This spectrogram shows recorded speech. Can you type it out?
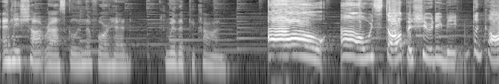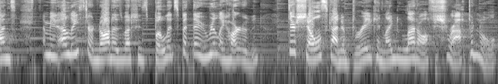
and he shot Rascal in the forehead with a pecan. Ow! Oh, stop shooting me. Pecans. I mean, at least they're not as much as bullets, but they really hurt. Their shells kind of break and like let off shrapnel,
